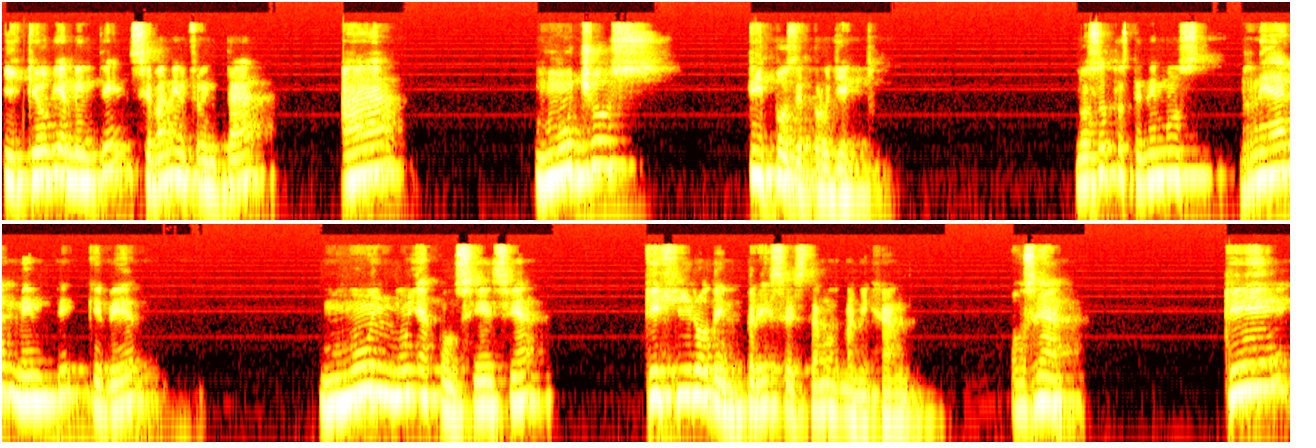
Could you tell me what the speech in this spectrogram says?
y que obviamente se van a enfrentar a muchos tipos de proyectos. Nosotros tenemos realmente que ver muy, muy a conciencia qué giro de empresa estamos manejando. O sea, qué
